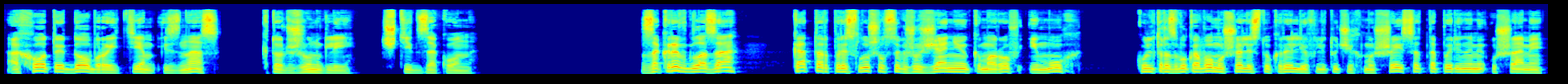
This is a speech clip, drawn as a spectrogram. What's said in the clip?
Охоты доброй тем из нас, кто джунглей чтит закон. Закрыв глаза, Каттер прислушался к жужжанию комаров и мух, к ультразвуковому шелесту крыльев летучих мышей с оттопыренными ушами,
